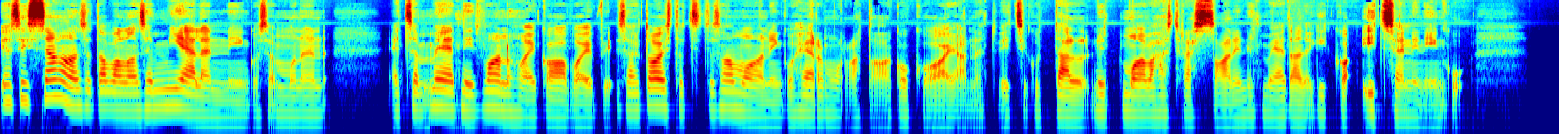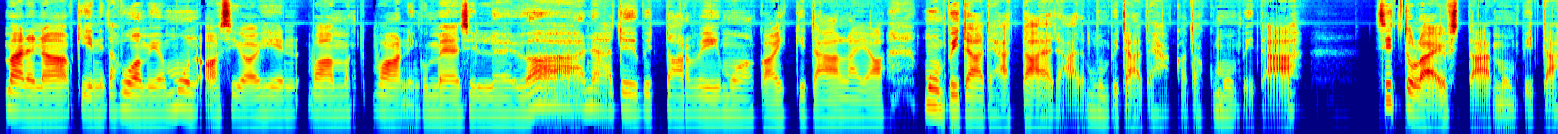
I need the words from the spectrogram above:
Ja siis sehän on se tavallaan se mielen niinku semmoinen että sä meet niitä vanhoja kaavoja, sä toistat sitä samaa niin kuin hermorataa koko ajan, että vitsi kun täl, nyt mua vähän stressaa, niin nyt me jotenkin itseni niin kuin, mä en enää kiinnitä huomioon mun asioihin, vaan mä vaan niin menen silleen, nämä tyypit tarvii mua kaikki täällä ja mun pitää tehdä tää ja tää, mun pitää tehdä, kato kun mun pitää. Sitten tulee just tää, mun pitää,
